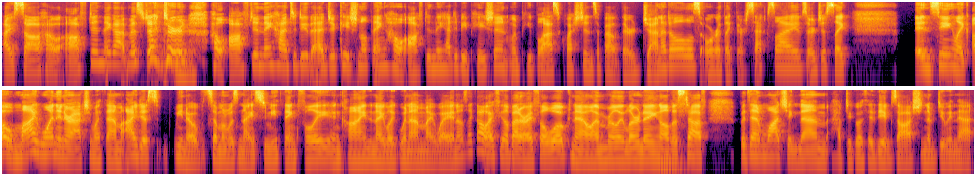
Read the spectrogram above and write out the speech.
I saw how often they got misgendered, Mm. how often they had to do the educational thing, how often they had to be patient when people ask questions about their genitals or like their sex lives or just like and seeing like oh my one interaction with them i just you know someone was nice to me thankfully and kind and i like went on my way and i was like oh i feel better. I feel woke now. I'm really learning all this mm-hmm. stuff. But then watching them have to go through the exhaustion of doing that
